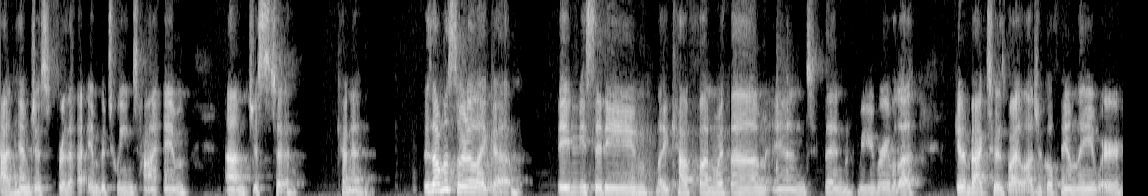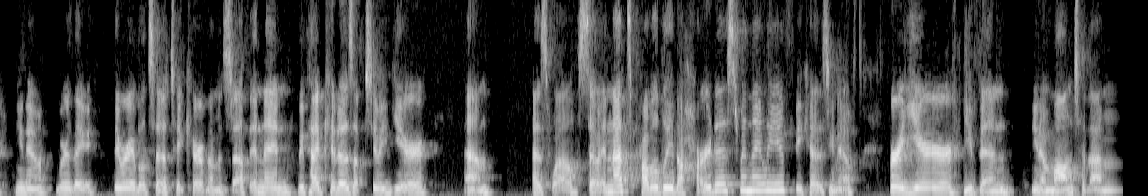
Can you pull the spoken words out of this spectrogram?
had him just for that in between time, um, just to kind of, it was almost sort of like a babysitting, like have fun with them. And then we were able to get him back to his biological family where, you know, where they they were able to take care of them and stuff. And then we've had kiddos up to a year um, as well. So, and that's probably the hardest when they leave because, you know, for a year you've been, you know, mom to them.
